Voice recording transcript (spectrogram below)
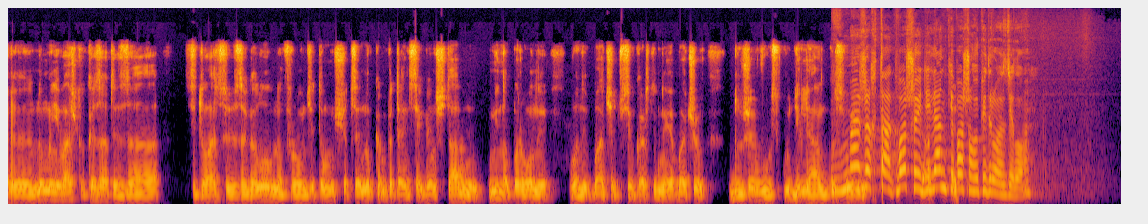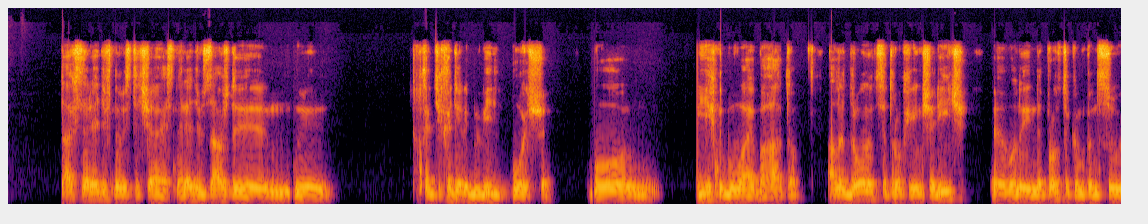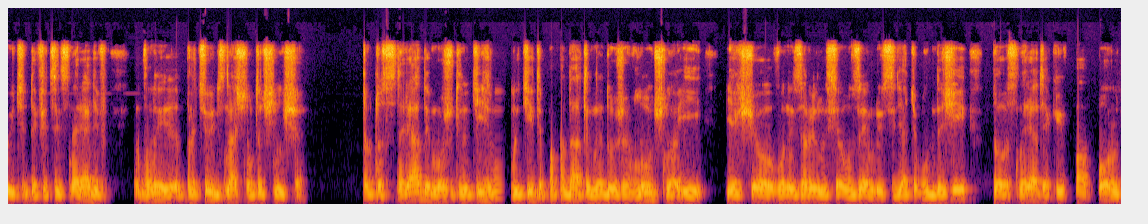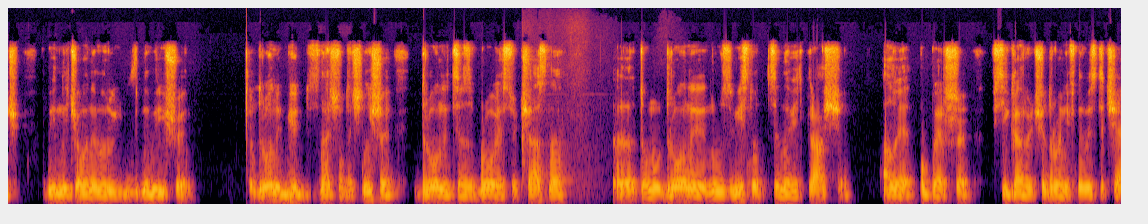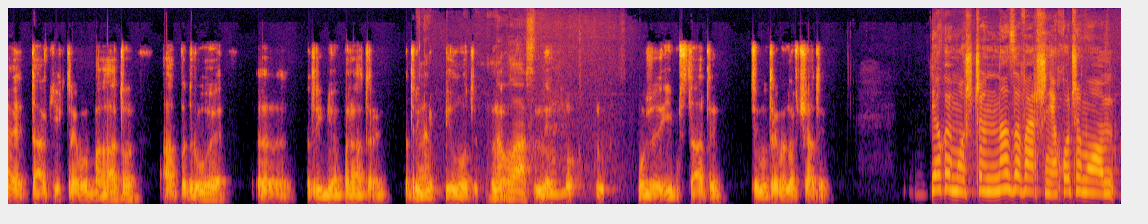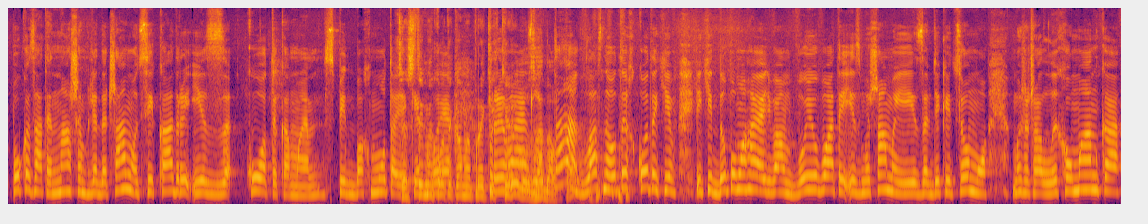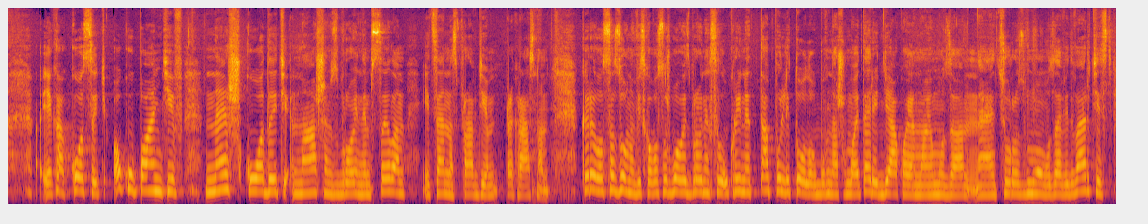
Е, Ну, мені важко казати за ситуацію загалом на фронті, тому що це ну компетенція Генштабу, Міноборони. Вони бачать всю картину. Я бачу дуже вузьку ділянку. В межах так вашої ділянки, так. вашого підрозділу. Так, снарядів не вистачає. Снарядів завжди ми хотіли б бачити більше, бо їх не буває багато. Але дрони це трохи інша річ. Е, Вони не просто компенсують дефіцит снарядів, вони працюють значно точніше. Тобто снаряди можуть летіти, летіти, попадати не дуже влучно, і якщо вони зарилися у землю і сидять у бліндажі, то снаряд, який впав поруч, він нічого не вирішує. Дрони б'ють значно точніше. Дрони це зброя сучасна, е, тому дрони, ну звісно, це навіть краще. Але, по-перше, всі кажуть, що дронів не вистачає. Так, їх треба багато. А по-друге, е, потрібні оператори, потрібні пілоти. Ну, власне. не може їм стати. Цьому треба навчати. Дякуємо. Ще на завершення хочемо показати нашим глядачам оці кадри із котиками з під Бахмута, Це з тими ви котиками, про яких Кирило згадав, Так, так? власне, отих котиків, які допомагають вам воювати із мишами. І завдяки цьому мишача лихоманка, яка косить окупантів, не шкодить нашим збройним силам, і це насправді прекрасно. Кирило Сазонов, військовослужбовець збройних сил України та політолог, був в нашому етері. Дякуємо йому за е, цю розмову за відвертість вартість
